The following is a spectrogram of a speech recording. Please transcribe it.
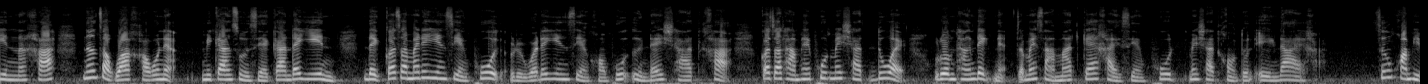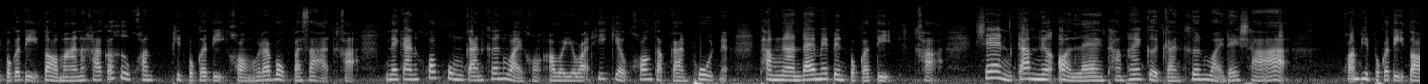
ยินนะคะ เนื่องจากว่าเขาเนี่ย มีการสูญเสียการได้ยิน เด็กก็จะไม่ได้ยินเสียงพูด หรือว่าได้ยินเสียงของผู้อื่นได้ชัดค่ะ ก็จะทำให้พูดไม่ชัดด้วย รวมทั้งเด็กเนี่ยจะไม่สามารถแก้ไขเสียงพูดไม่ชัดของตนเองได้ค่ะซึ่งความผิดปกติต่อมานะคะ ก็คือความผิดปกติของระบบประสาทค่ะ ในการควบคุมการเคลื่อนไหวของอวัยวะที่เกี่ยวข้องกับการพูดเนี่ยทำงานได้ไม่เป็นปกติค่ะ เช่น กล้ามเนื้ออ่อนแรงทำให้เกิดการเคลื่อนไหวได้ช้า ความผิดปกติต่อ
